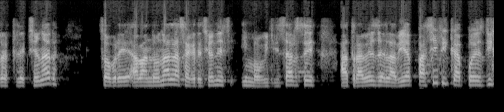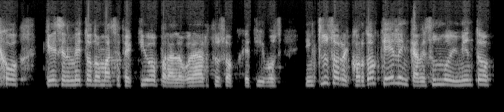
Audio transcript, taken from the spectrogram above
reflexionar sobre abandonar las agresiones y movilizarse a través de la vía pacífica, pues dijo que es el método más efectivo para lograr sus objetivos. Incluso recordó que él encabezó un movimiento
